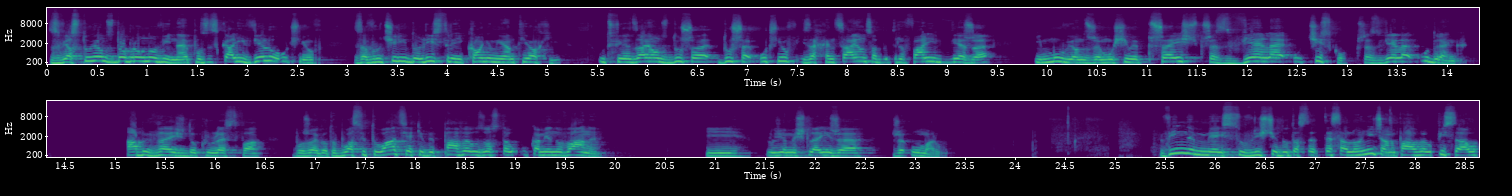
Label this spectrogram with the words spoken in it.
zwiastując dobrą nowinę, pozyskali wielu uczniów, zawrócili do Listry i Konium i Antiochii, utwierdzając duszę, duszę uczniów i zachęcając, aby trwali w wierze i mówiąc, że musimy przejść przez wiele ucisków, przez wiele udręk, aby wejść do Królestwa Bożego. To była sytuacja, kiedy Paweł został ukamienowany i ludzie myśleli, że, że umarł. W innym miejscu w liście do Tesaloniczan Paweł pisał:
